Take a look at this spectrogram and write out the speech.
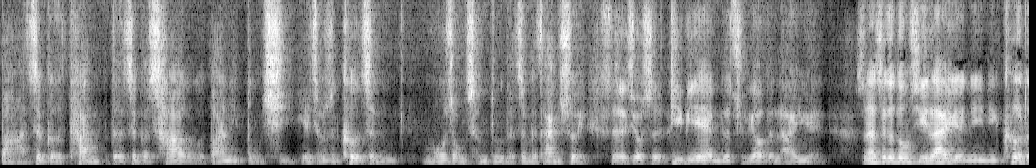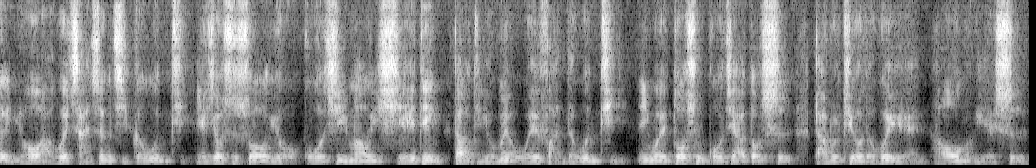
把这个碳的这个差额把你补齐，也就是课征某种程度的这个碳税。这就是 PBM 的主要的来源。那这个东西来源，你你刻了以后啊，会产生几个问题，也就是说，有国际贸易协定到底有没有违反的问题？因为多数国家都是 WTO 的会员，欧盟也是，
